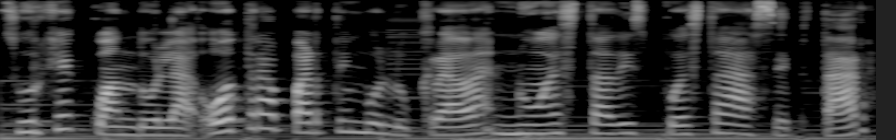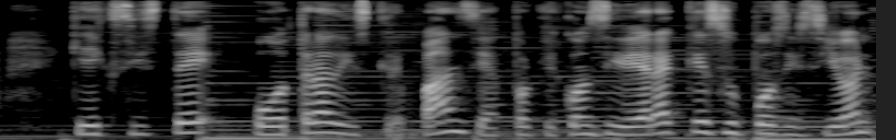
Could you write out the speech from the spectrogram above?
surge cuando la otra parte involucrada no está dispuesta a aceptar que existe otra discrepancia porque considera que su posición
